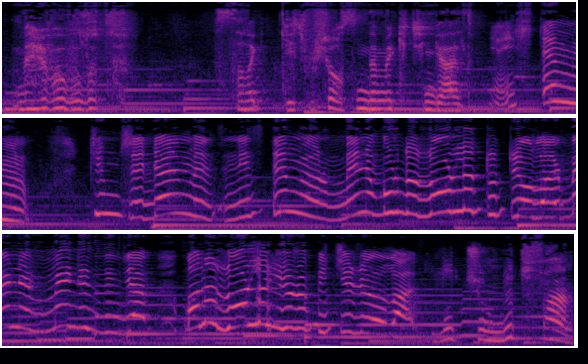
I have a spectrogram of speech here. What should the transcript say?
Merhaba Bulut. Sana geçmiş olsun demek için geldim. Ya istemiyorum. Kimse gelmesin istemiyorum. Beni burada zorla tutuyorlar. Ben evime gideceğim. Bana zorla şurup içiriyorlar. Bulut'cum lütfen.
